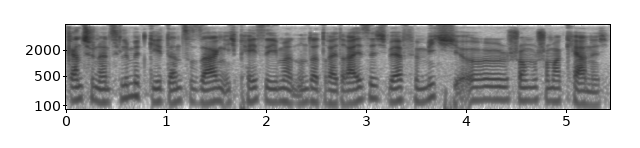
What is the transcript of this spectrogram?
ganz schön ans Limit geht, dann zu sagen, ich pace jemanden unter 3,30 wäre für mich äh, schon, schon mal kernig.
